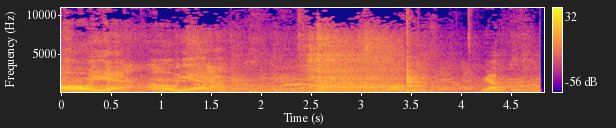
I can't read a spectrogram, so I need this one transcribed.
Oh, yeah. Oh, yeah. Yep.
